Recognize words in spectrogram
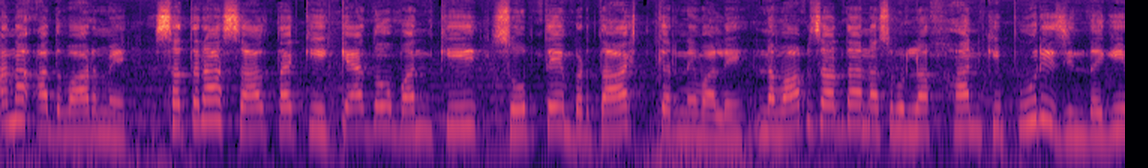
अमराना अदवार में सत्रह साल तक की कैदों बंद की सोबतें बर्दाश्त करने वाले नवाबजादा नसरुल्ला खान की पूरी ज़िंदगी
